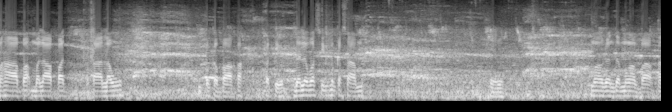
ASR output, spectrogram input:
Mahaba, malapad, katalaw. Pagkabaka. Pati. Dalawa sila magkasama. Yan. Mga ganda mga baka.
